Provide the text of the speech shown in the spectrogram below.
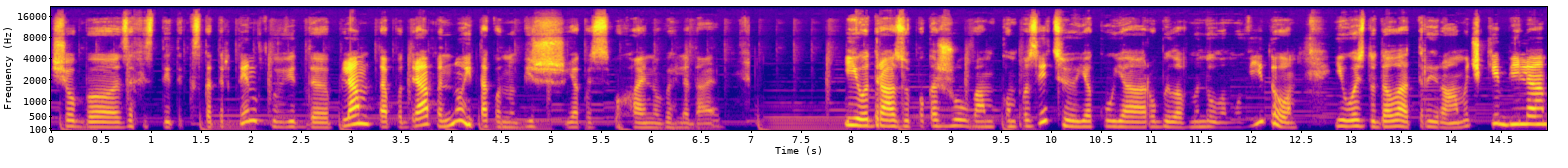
щоб е, захистити скатертинку від е, плям та подряпин. Ну і так воно більш якось охайно виглядає. І одразу покажу вам композицію, яку я робила в минулому відео. І ось додала три рамочки біля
